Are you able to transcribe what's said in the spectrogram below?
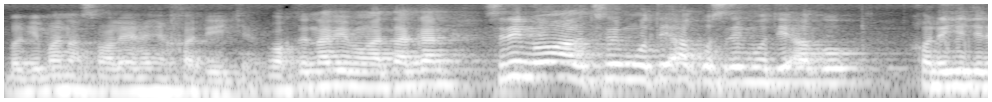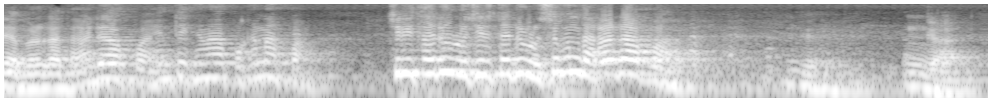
bagaimana solehnya Khadijah. Waktu Nabi mengatakan, "Selimuti selimuti aku, selimuti aku." Khadijah tidak berkata, "Ada apa? Ente kenapa? Kenapa?" Cerita dulu, cerita dulu. Sebentar, ada apa? Enggak.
